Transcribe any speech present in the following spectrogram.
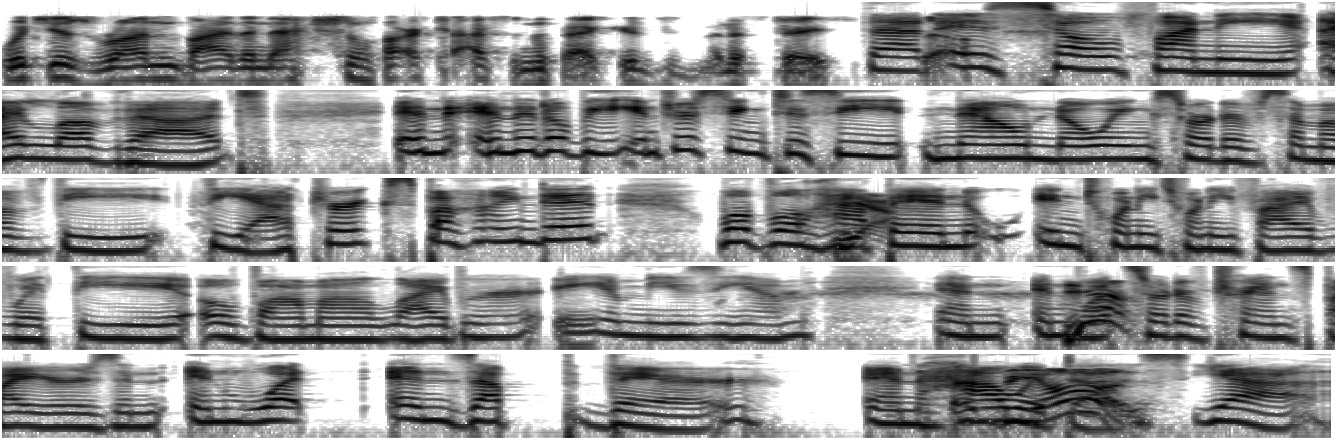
which is run by the National Archives and Records Administration. That So- is so funny. I love that. And and it'll be interesting to see now knowing sort of some of the theatrics behind it. What will Yeah. happen in 2025 with the Obama Library and Museum and and Yeah. what sort of transpires and and what ends up there and how it beyond. does. Yeah.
